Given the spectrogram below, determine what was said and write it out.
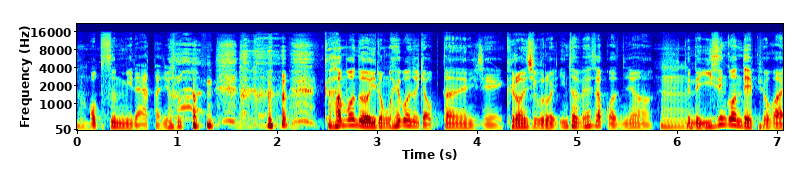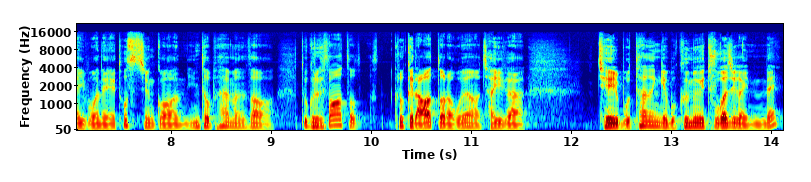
음. 없습니다. 약간 이런 그한 번도 이런 거 해본 적이 없다는 이제 그런 식으로 인터뷰 했었거든요. 음, 근데 이승건 대표가 이번에 토스증권 인터뷰하면서 또 그렇게 써놨더 그렇게 나왔더라고요. 자기가 제일 못하는 게 뭐 금융에 두 가지가 있는데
